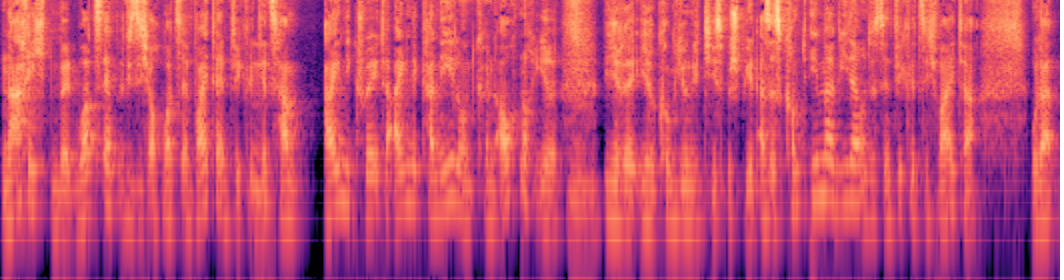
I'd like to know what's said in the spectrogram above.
Nachrichtenwelt, WhatsApp, wie sich auch WhatsApp weiterentwickelt. Mhm. Jetzt haben eigene Creator, eigene Kanäle und können auch noch ihre, mhm. ihre, ihre Communities bespielen. Also es kommt immer wieder und es entwickelt sich weiter. Oder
